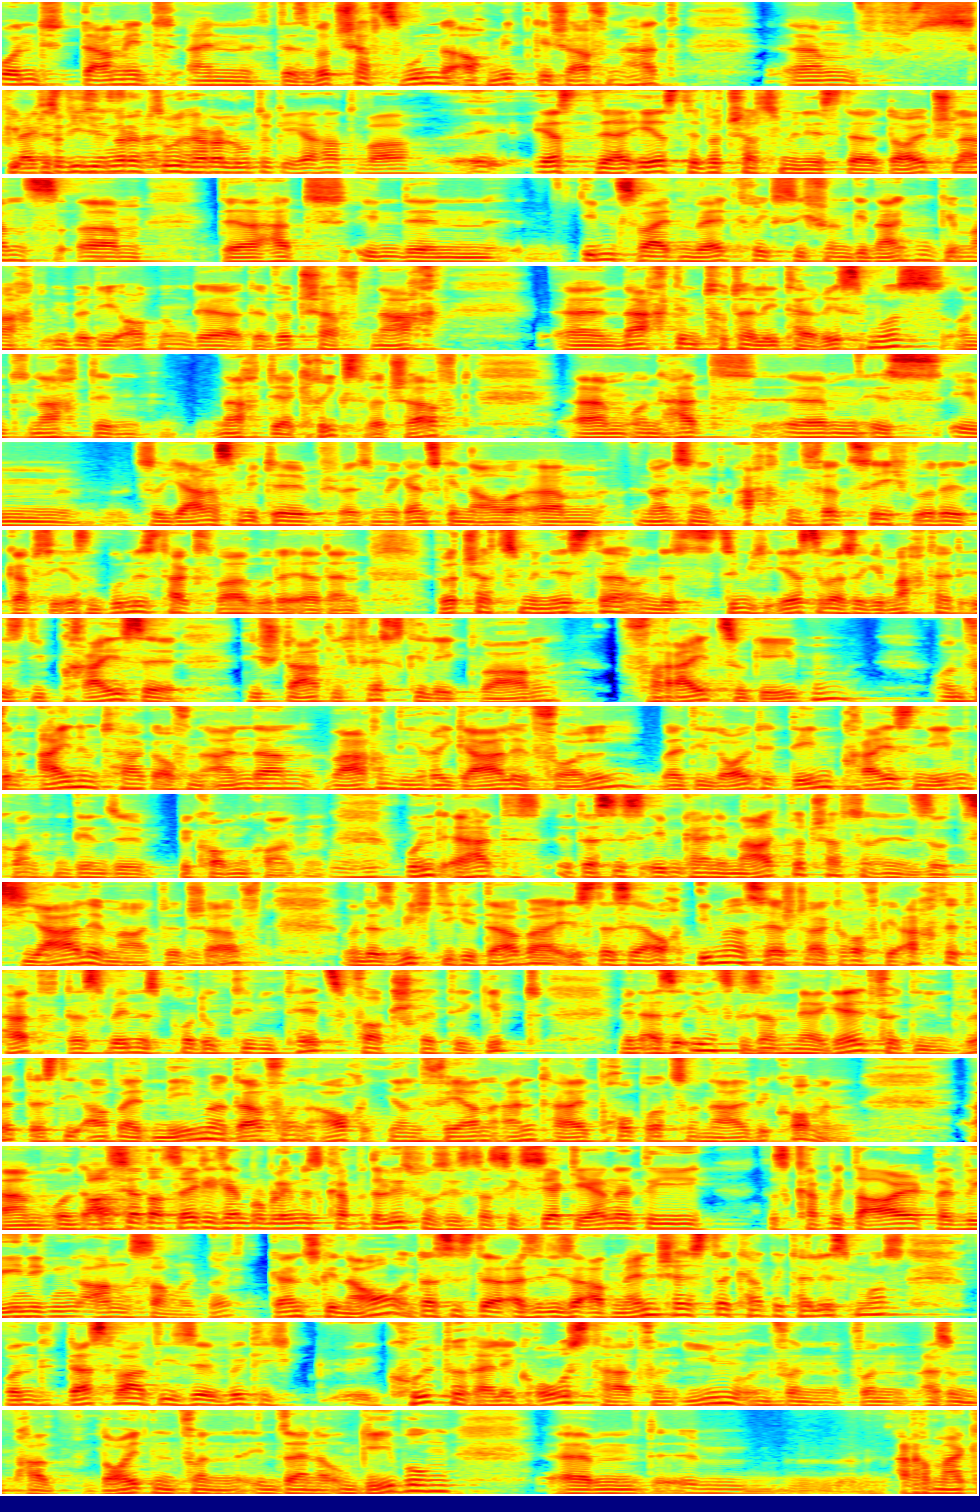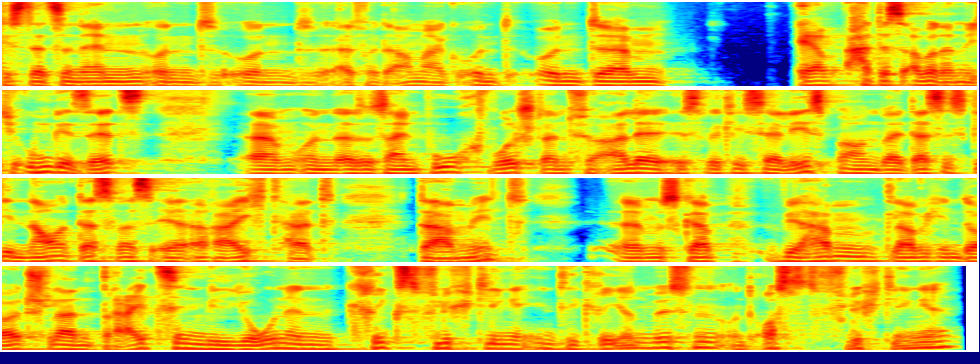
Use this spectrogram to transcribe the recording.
und damit ein, das Wirtschaftswunder auch mitgeschaffen hat. Ähm, Vielleicht für die jüngeren Zuhörer, Ludwig Erhard war äh, erst der erste Wirtschaftsminister Deutschlands. Ähm, der hat in den, im Zweiten Weltkrieg sich schon Gedanken gemacht über die Ordnung der, der Wirtschaft nach nach dem Totalitarismus und nach dem nach der Kriegswirtschaft ähm, und hat ähm, ist im zur Jahresmitte, ich weiß nicht mehr ganz genau, ähm, 1948 wurde gab es die ersten Bundestagswahl, wurde er dann Wirtschaftsminister. Und das ziemlich erste, was er gemacht hat, ist die Preise, die staatlich festgelegt waren, freizugeben und von einem Tag auf den anderen waren die Regale voll, weil die Leute den Preis nehmen konnten, den sie bekommen konnten. Mhm. Und er hat, das ist eben keine Marktwirtschaft, sondern eine soziale Marktwirtschaft. Und das Wichtige dabei ist, dass er auch immer sehr stark darauf geachtet hat, dass wenn es Produktivitätsfortschritte gibt, wenn also insgesamt mehr Geld verdient wird, dass die Arbeitnehmer davon auch ihren fairen Anteil proportional bekommen. Ähm, und Was ja tatsächlich ein Problem des Kapitalismus ist, dass sich sehr gerne die, das Kapital bei wenigen ansammelt, nicht? Ganz genau. Und das ist der, also diese Art Manchester-Kapitalismus. Und das war diese wirklich kulturelle Großtat von ihm und von, von also ein paar Leuten von in seiner Umgebung. Ähm, ähm Armak ist da zu nennen und, und Alfred Armak und, und ähm, er hat es aber dann nicht umgesetzt. Ähm, und also sein Buch Wohlstand für alle ist wirklich sehr lesbar, und weil das ist genau das, was er erreicht hat damit. Ähm, es gab, wir haben, glaube ich, in Deutschland 13 Millionen Kriegsflüchtlinge integrieren müssen und Ostflüchtlinge.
